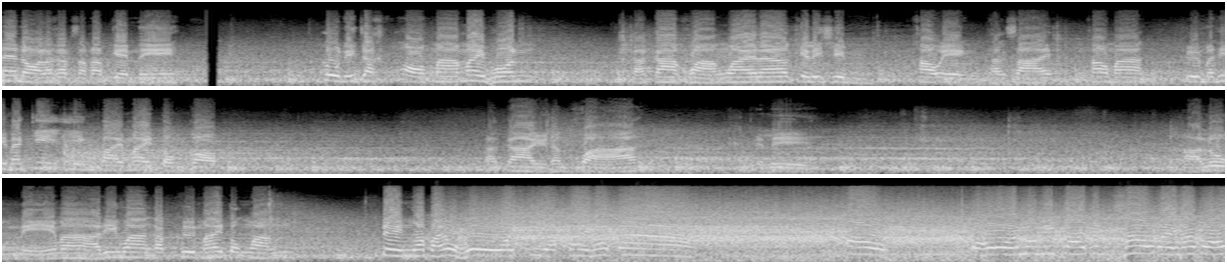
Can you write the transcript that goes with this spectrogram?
แน่นอนแล้วครับสำหรับเกมนี้ ลูกนี้จะออกมาไม่พ้นกากาขวางไว้แล้วเกลิชิมเข้าเองทางซ้ายเข้ามาคืนมาที่แม็กกี้ยิงไปไม่ตรงกรอบกาก้าอยู่ทางขวาเคลลี่อ่าลูกหนีมาหาที่ว่างครับคืนมาให้ตรงหวัง เด้งเข้าไป โอ้โหเกือบไปครับอ่าเอาโอ้โหลูกนี้กลายเป็นเข้าไปครับ โอ้โห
